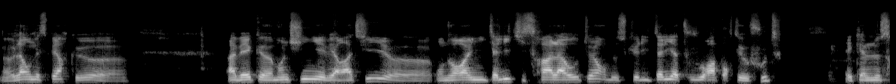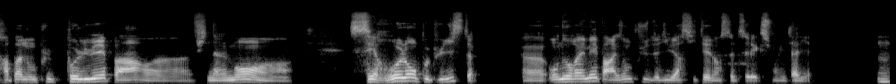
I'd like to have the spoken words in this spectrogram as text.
là, on espère que avec euh, Mancini et Verratti, euh, on aura une Italie qui sera à la hauteur de ce que l'Italie a toujours apporté au foot et qu'elle ne sera pas non plus polluée par euh, finalement ces relents populistes. on aurait aimé par exemple plus de diversité dans cette sélection italienne. Mm.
